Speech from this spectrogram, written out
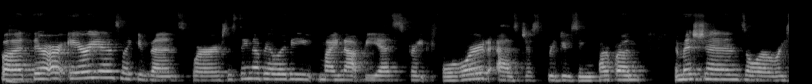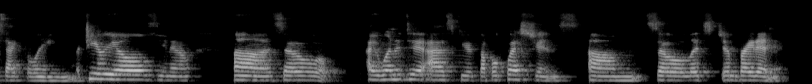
But there are areas like events where sustainability might not be as straightforward as just reducing carbon emissions or recycling materials, you know. Uh, so I wanted to ask you a couple questions. Um, so let's jump right in.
